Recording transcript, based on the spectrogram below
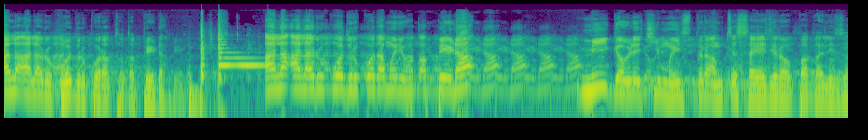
आला आला रुकवत रुकवरात होता पेडा आला आला रुकवत रुकवतामध्ये होता पेडा मी गवळ्याची म्हैस तर आमच्या सयाजीराव पाकालीचा.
